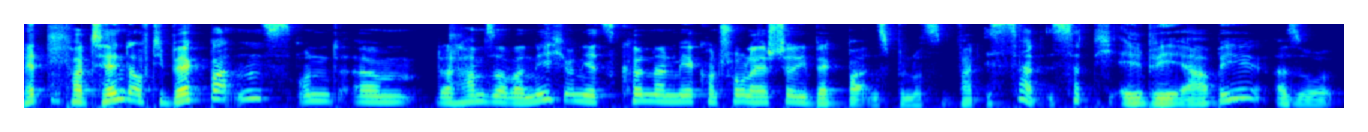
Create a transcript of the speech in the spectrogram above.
Hätten Patent auf die Backbuttons und ähm, das haben sie aber nicht und jetzt können dann mehr Controller-Hersteller die Backbuttons benutzen. Was ist das? Ist das nicht LBRB? Also,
